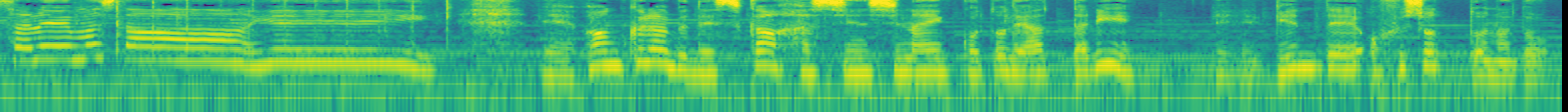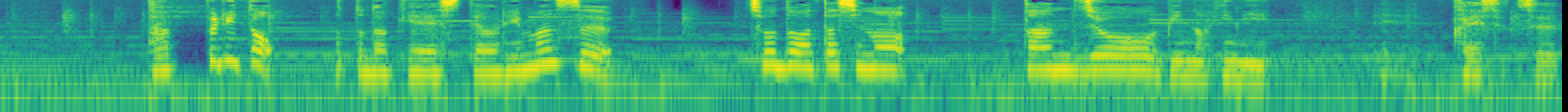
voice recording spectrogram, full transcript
されました。イエーイ、えー、ファンクラブでしか発信しないことであったり、えー、限定オフショットなどたっぷりとお届けしております。ちょうど私の誕生日の日に、えー、開設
